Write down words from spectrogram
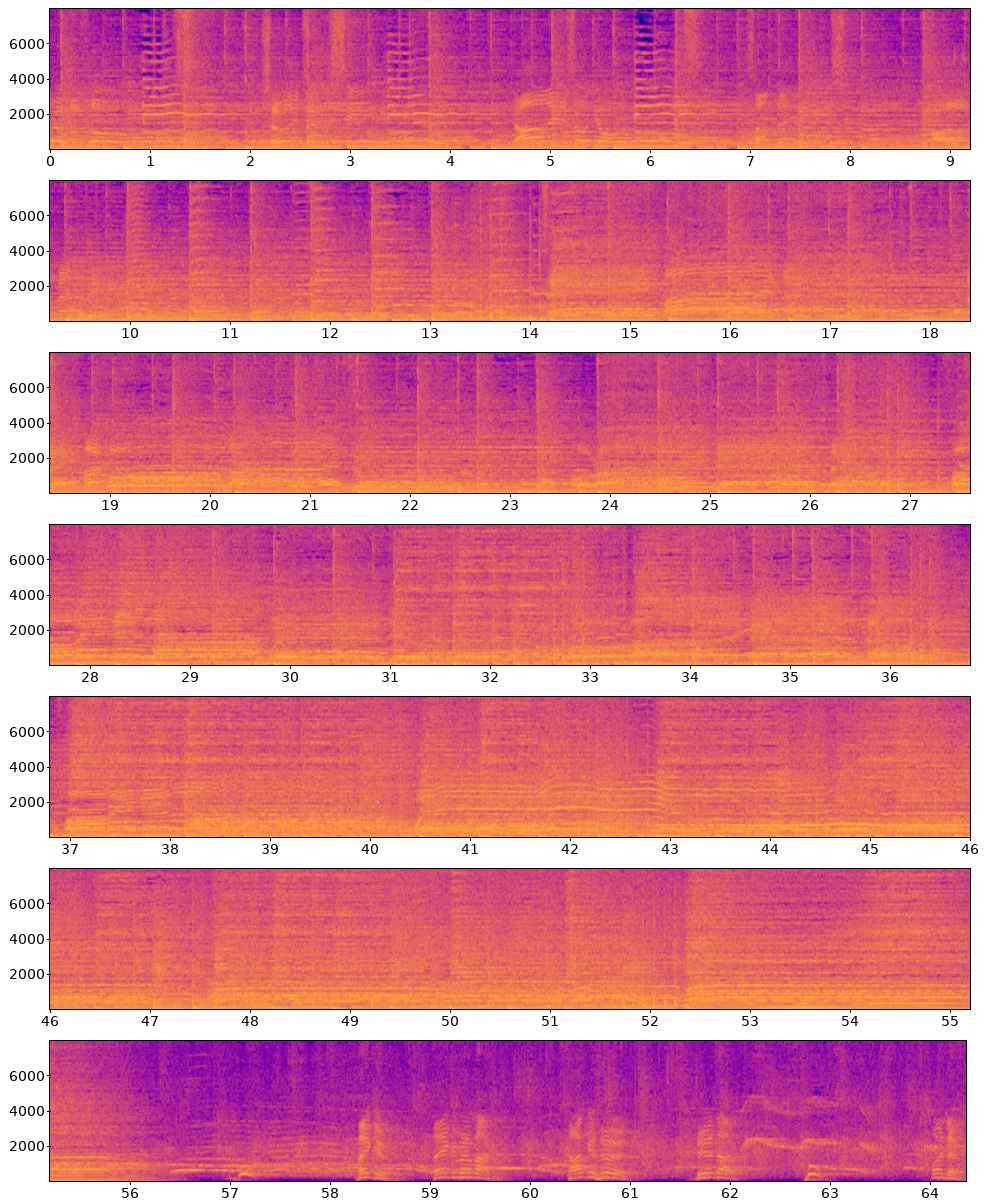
river flows surely. to Thank you. Thank you very much. Dankeschön. Vielen Dank. Puh. Freunde.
